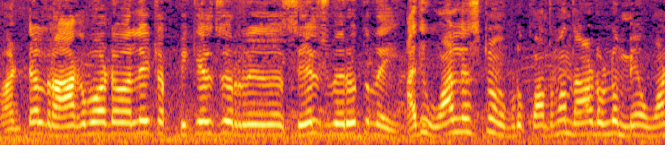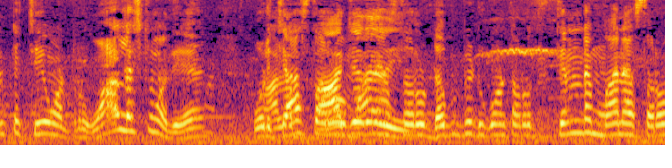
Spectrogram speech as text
వంటలు రాకపోవడం వల్ల ఇట్లా పికెల్స్ సేల్స్ పెరుగుతున్నాయి. అది వాళ్ళ ఇష్టం. ఇప్పుడు కొంతమంది ఆడవాళ్ళు మేము వంట చేయమంటారు. వాళ్ళ ఇష్టం అది. వాడు వాళ్ళ చేస్తారు. మానేస్తారు డబ్బు పెట్టుకుంటారు తినడం మానేస్తారు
